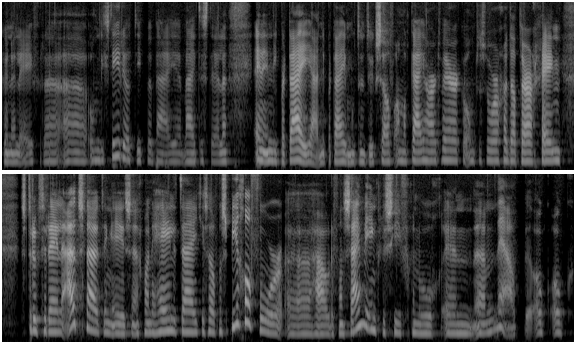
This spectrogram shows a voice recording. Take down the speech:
kunnen leveren eh, om die stereotypen bij, bij te stellen. En in die partijen, ja, in die partijen moeten natuurlijk zelf allemaal keihard werken om te zorgen dat er geen structurele uitsluiting is. En gewoon de hele tijd jezelf een spiegel voor eh, houden van zijn we inclusief genoeg? En ehm, nou ja, ook, ook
